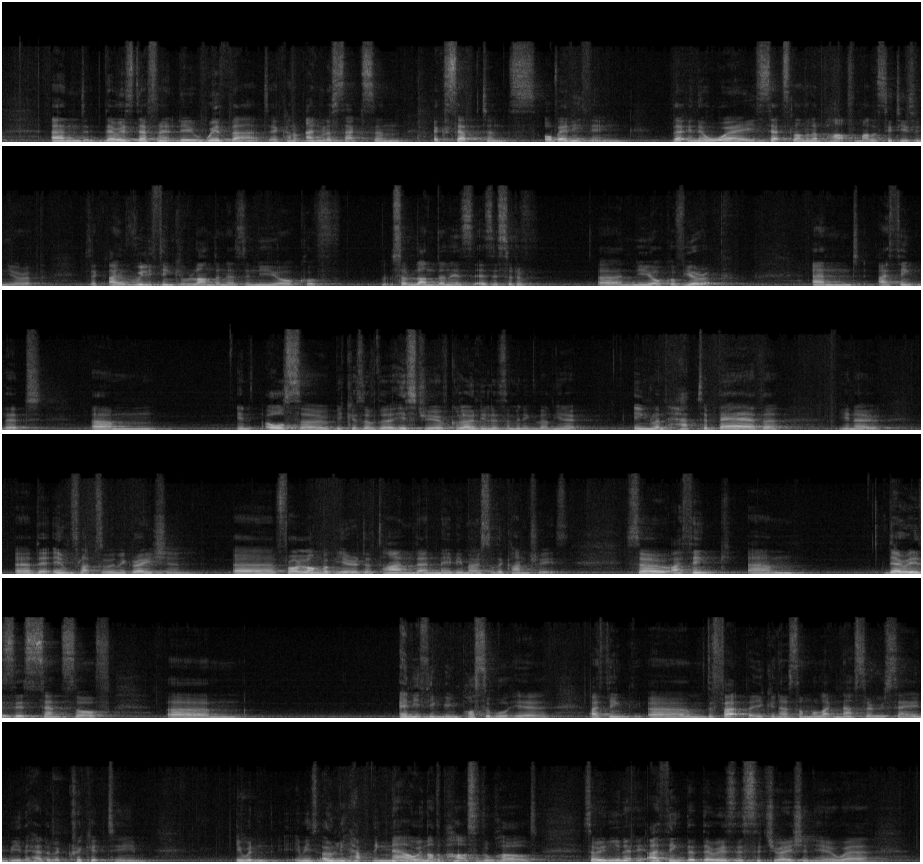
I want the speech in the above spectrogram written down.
And there is definitely with that a kind of Anglo-Saxon acceptance of anything that in a way sets London apart from other cities in Europe. Like, I really think of London as the New York of, so London is as a sort of uh, New York of Europe. And I think that um, in also because of the history of colonialism in England, you know, England had to bear the, you know, uh, the influx of immigration uh, for a longer period of time than maybe most of the countries. So I think um, there is this sense of um, anything being possible here. I think um, the fact that you can have someone like Nasser Hussain be the head of a cricket team, it, would, it means only happening now in other parts of the world. So you know, I think that there is this situation here where,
